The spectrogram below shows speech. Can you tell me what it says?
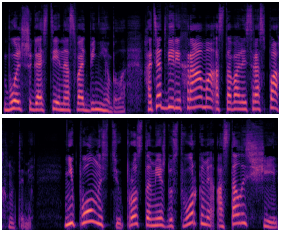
Больше гостей на свадьбе не было, хотя двери храма оставались распахнутыми — не полностью, просто между створками осталась щель,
